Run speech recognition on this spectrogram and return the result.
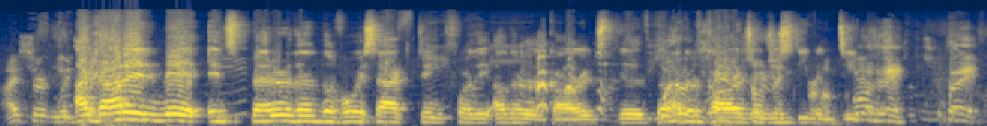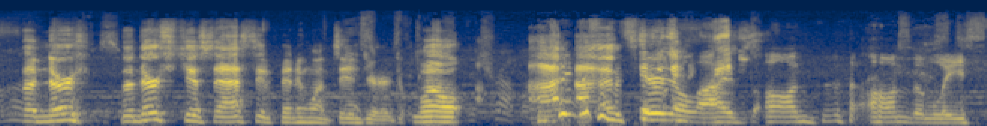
I certainly. I gotta admit, it's better than the voice acting for the other guards. The, the other guards are just even deeper. Okay, wait. The nurse, the nurse just asked if anyone's injured. Well, I I, think this I, materialized on on the leaf.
